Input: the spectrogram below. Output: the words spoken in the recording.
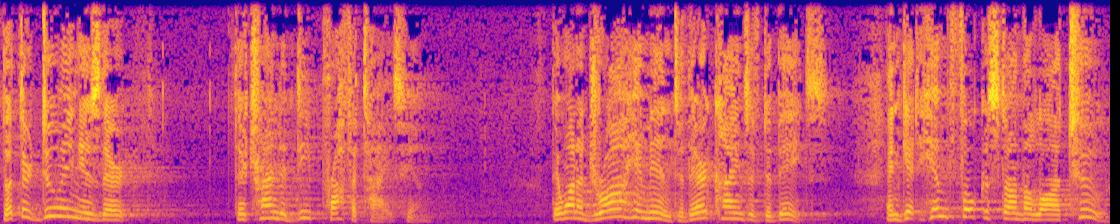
What they're doing is they're, they're trying to de-prophetize him. They want to draw him into their kinds of debates and get him focused on the law too,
